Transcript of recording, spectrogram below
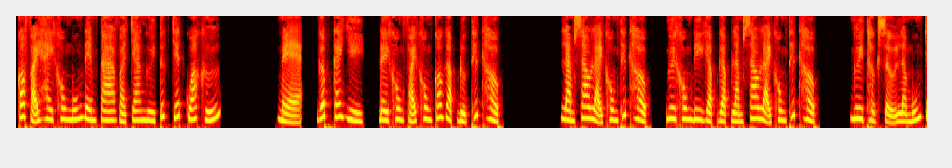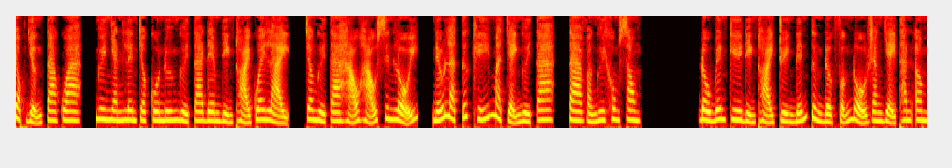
có phải hay không muốn đem ta và cha ngươi tức chết quá khứ?" "Mẹ, gấp cái gì, đây không phải không có gặp được thích hợp." "Làm sao lại không thích hợp, ngươi không đi gặp gặp làm sao lại không thích hợp? Ngươi thật sự là muốn chọc giận ta qua, ngươi nhanh lên cho cô nương người ta đem điện thoại quay lại, cho người ta hảo hảo xin lỗi, nếu là tức khí mà chạy người ta, ta và ngươi không xong." Đầu bên kia điện thoại truyền đến từng đợt phẫn nộ răng dậy thanh âm.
